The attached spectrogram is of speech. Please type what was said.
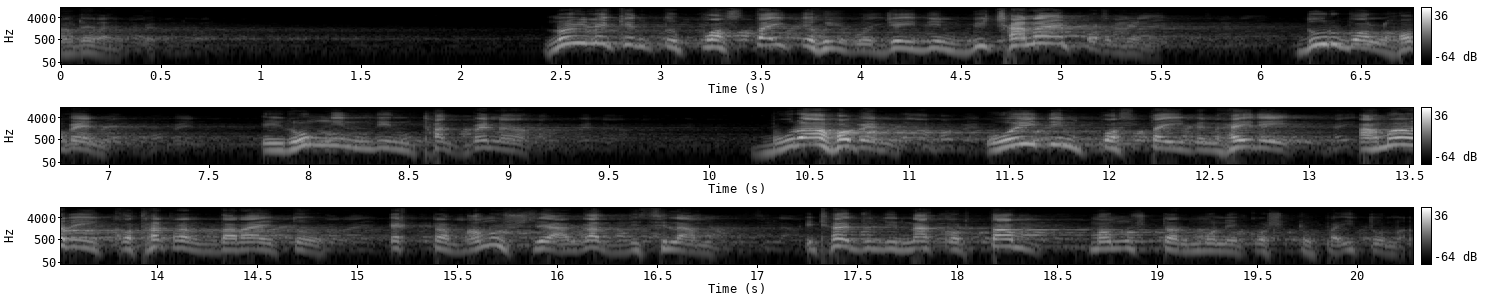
ধরে রাখবে নইলে কিন্তু পস্তাইতে হইব, যেই দিন বিছানায় পড়বেন, দুর্বল হবেন, এই রঙিন দিন থাকবে না, বুড়া হবেন, ওই দিন পস্তাইবেন হাইরে আমার এই কথাটার দ্বারাই তো একটা মানুষে আঘাত দিছিলাম, এটা যদি না করতাম মানুষটার মনে কষ্ট পাইতো না।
